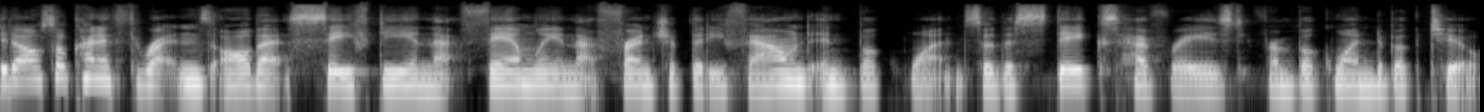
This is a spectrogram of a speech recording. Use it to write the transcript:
It also kind of threatens all that safety and that family and that friendship that he found in book one. So the stakes have raised from book one to book two.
